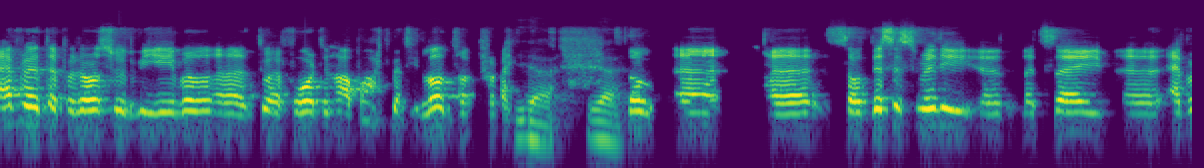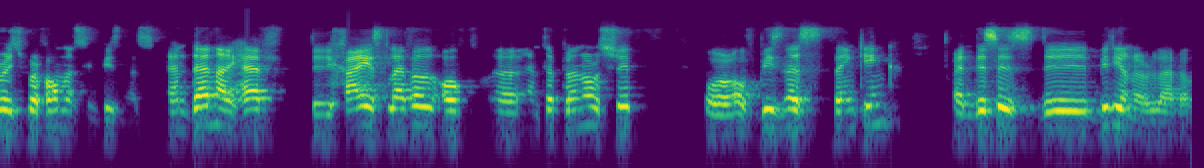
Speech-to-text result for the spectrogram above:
every entrepreneur should be able uh, to afford an apartment in London, right? Yeah, yeah. So uh, uh, so this is really, uh, let's say, uh, average performance in business. And then I have the highest level of uh, entrepreneurship or of business thinking, and this is the billionaire level.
